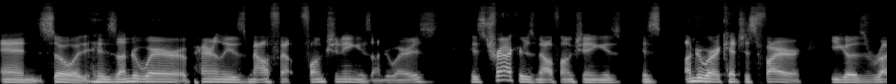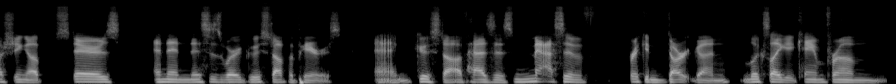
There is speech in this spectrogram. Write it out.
And so his underwear apparently is malfunctioning. His underwear is his tracker is malfunctioning. His his underwear catches fire. He goes rushing upstairs, and then this is where Gustav appears. And Gustav has this massive freaking dart gun. Looks like it came from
